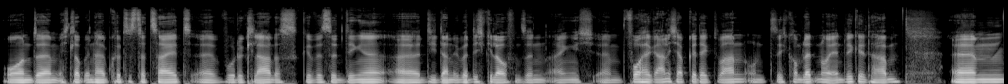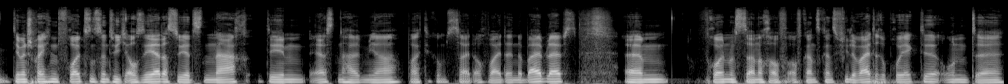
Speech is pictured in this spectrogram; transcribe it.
Und ähm, ich glaube, innerhalb kürzester Zeit äh, wurde klar, dass gewisse Dinge, äh, die dann über dich gelaufen sind, eigentlich ähm, vorher gar nicht abgedeckt waren und sich komplett neu entwickelt haben. Ähm, dementsprechend freut es uns natürlich auch sehr, dass du jetzt nach dem ersten halben Jahr Praktikumszeit auch weiterhin dabei bleibst. Ähm, freuen uns da noch auf, auf ganz, ganz viele weitere Projekte und äh,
